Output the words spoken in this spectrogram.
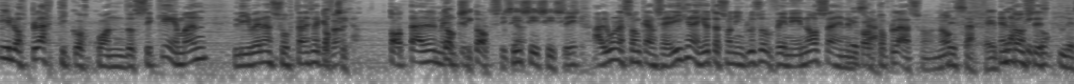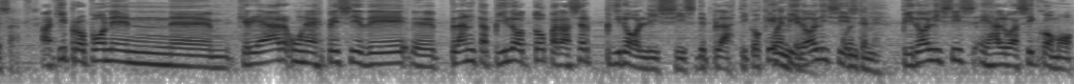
Y los plásticos, cuando se queman, liberan sustancias que son totalmente Tóxicas. tóxicas. Sí, sí, sí, sí. Algunas son cancerígenas y otras son incluso venenosas en el Desastre. corto plazo. ¿no? Desastre. El Entonces, plástico, un desastre. Aquí proponen eh, crear una especie de eh, planta piloto para hacer pirólisis de plástico. ¿Qué Cuénteme, es pirólisis? cuénteme. Pirólisis es algo así como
